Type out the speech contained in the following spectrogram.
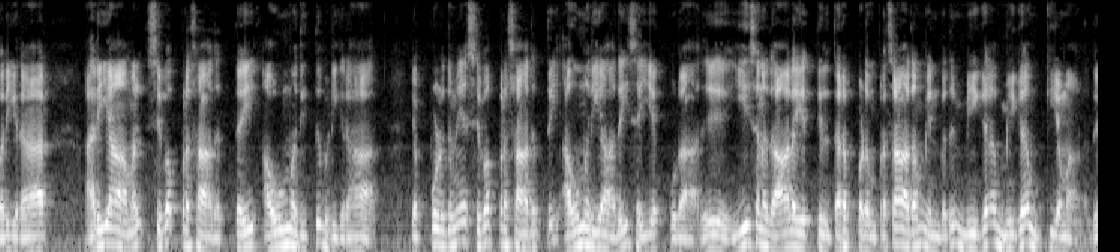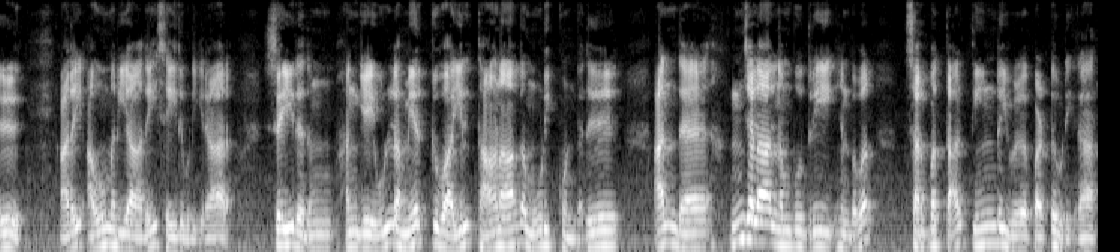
வருகிறார். அறியாமல் சிவப்பிரசாதத்தை அவமதித்து விடுகிறார். எப்பொழுதுமே சிவப்பிரசாதத்தை அவமரியாதை செய்யக்கூடாது. ஈசனது ஆலயத்தில் தரப்படும் பிரசாதம் என்பது மிக மிக முக்கியமானது. அதை அவமரியாதை செய்து விடுகிறார். செய்ததும் அங்கே உள்ள மேற்கு வாயில் தானாக மூடிக்கொண்டது. அந்த இஞ்சலால் நம்பூதிரி என்பவர் சர்பத்தால் தீண்டை பட்டு விடுகிறார்.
